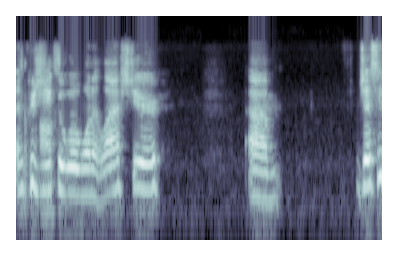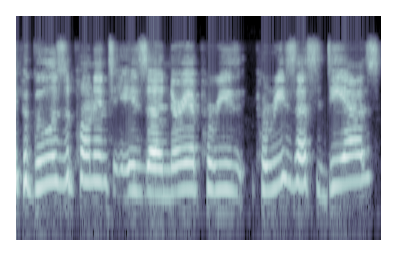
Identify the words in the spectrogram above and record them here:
and Krejcikova awesome. won it last year. Um, Jesse Pegula's opponent is uh, Nuria Pariz- Parrizas Diaz,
